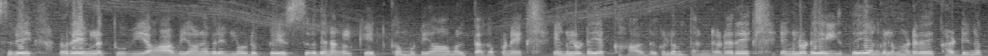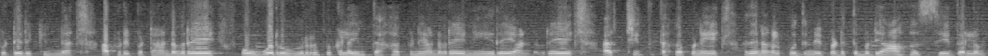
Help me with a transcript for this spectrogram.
சிவே அவரே எங்களை தூவிய ஆவியானவர் எங்களோடு பேசுவதை நாங்கள் கேட்க முடியாமல் தகப்பனே. எங்களுடைய காதுகளும் தண்டடரே எங்களுடைய இதயங்களும் அடவே கடினப்பட்டு இருக்கின்றன அப்படிப்பட்ட ஆண்டவரே ஒவ்வொரு உறுப்புகளையும் தகப்பனே ஆண்டவரே நீரே ஆண்டவரே அர்ச்சித்து தகப்பனே அதை நாங்கள் புதுமைப்படுத்தும்படியாக செய்தலும்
